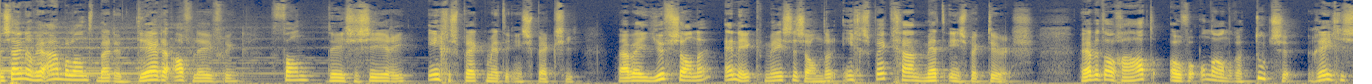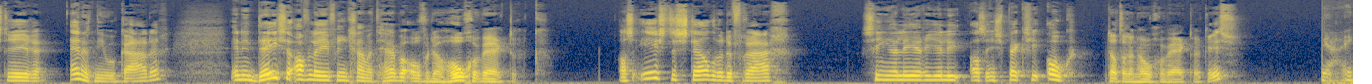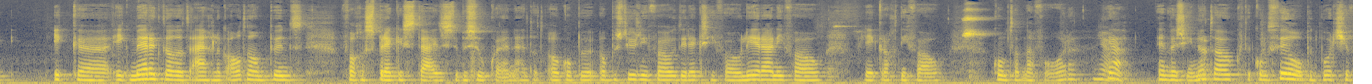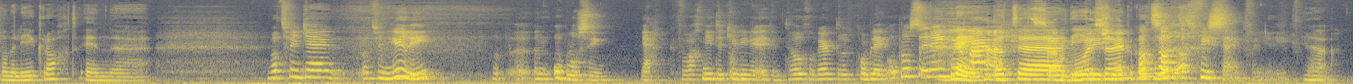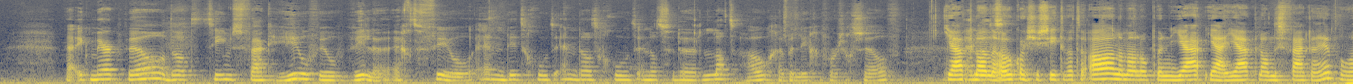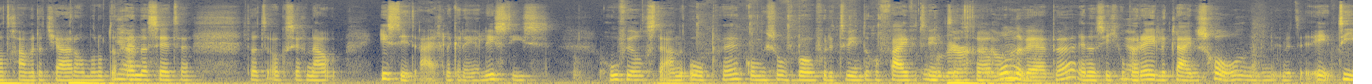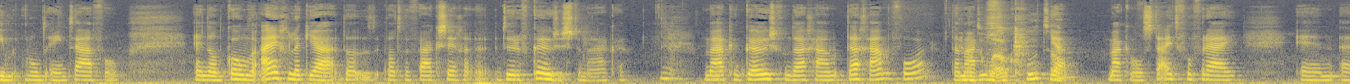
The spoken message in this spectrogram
We zijn alweer aanbeland bij de derde aflevering van deze serie In gesprek met de inspectie. Waarbij juf Sanne en ik, meester Sander, in gesprek gaan met inspecteurs. We hebben het al gehad over onder andere toetsen, registreren en het nieuwe kader. En in deze aflevering gaan we het hebben over de hoge werkdruk. Als eerste stelden we de vraag: signaleren jullie als inspectie ook dat er een hoge werkdruk is? Ja, ik, ik, eh, ik merk dat het eigenlijk altijd wel een punt van gesprek is tijdens de bezoeken. En, en dat ook op, op bestuursniveau, directieniveau, leraarniveau, leerkrachtniveau komt dat naar voren. Ja. Ja. En we zien dat ook. Er komt veel op het bordje van de leerkracht. En eh, Wat, vind jij, wat vinden jullie eh, een oplossing? Ja, ik verwacht niet dat jullie nu even het hoge werkdrukprobleem oplossen in één keer. nee, maar dat, eh zou die mooi illusie zijn. heb ik ook wat zou het advies zijn van jullie? Ja. Nou, ik merk wel dat teams vaak heel veel willen, echt veel. En dit goed en dat goed. En dat ze de lat hoog hebben liggen voor zichzelf. Ja, En plannen ook. Als je ziet wat er allemaal op een jaar... Ja, jaarplan is vaak dan, hè, van wat gaan we dat jaar allemaal op de Ja. agenda zetten. Dat ook zegt, nou, is dit eigenlijk realistisch? Hoeveel staan er op? Hè? Kom je soms boven de 20 of 25 Onderwerpen eh, onderwerpen. En dan zit je op Ja. een redelijk kleine school met een team rond één tafel. En dan komen we eigenlijk, ja, dat, wat we vaak zeggen, eh, durf keuzes te maken. Ja. Maak een keuze van daar gaan we, daar gaan we voor. Daar en dat maken doen we ook goed dan. Ja. maken we ons tijd voor vrij. En eh,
